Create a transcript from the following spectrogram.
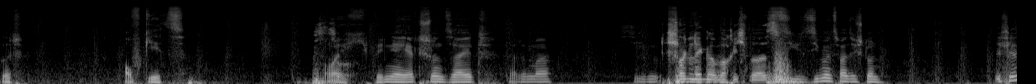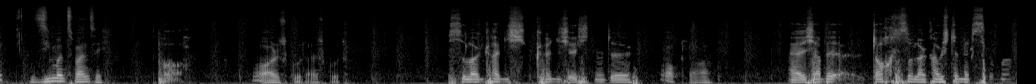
Gut. Auf geht's. Oh, So. ich bin ja jetzt schon seit, warte mal, sieben, Schon länger wach, ich weiß. sie- 27 Stunden. Wie viel? 27. Boah. Oh, alles gut, alles gut. So lange kann ich, kann ich echt nicht, ey. Oh, klar. Ja, ich habe, doch, so lange habe ich den nichts gemacht.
